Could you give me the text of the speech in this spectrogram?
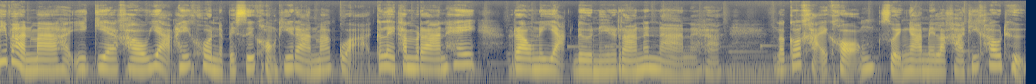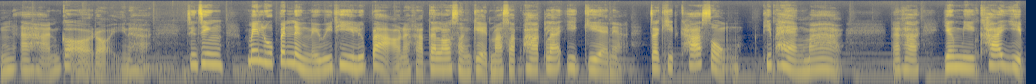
ที่ผ่านมาค่ะอีเกียเขาอยากให้คนไปซื้อของที่ร้านมากกว่า ก็เลยทำร้านให้เราในอยากเดินในร้านนานๆนะคะ แล้วก็ขายของสวยงามในราคาที่เข้าถึงอาหารก็อร่อยนะคะ จริงๆ ไม่รู้เป็นหนึ่งในวิธีหรือเปล่านะคะ แต่เราสังเกตมาสักพักและอีเกียเนี่ยจะคิดค่าส่งที่แพงมากนะคะ ยังมีค่าหยิบ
